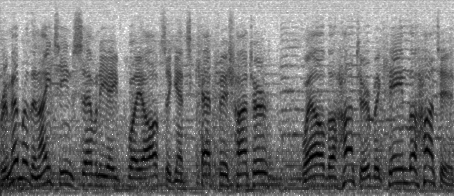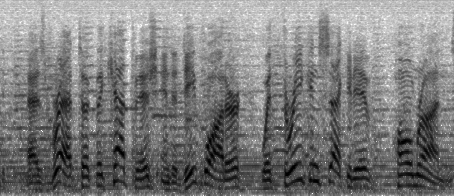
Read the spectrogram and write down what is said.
Remember the 1978 playoffs against Catfish Hunter? Well, the Hunter became the Hunted as Brett took the Catfish into deep water with three consecutive home runs.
